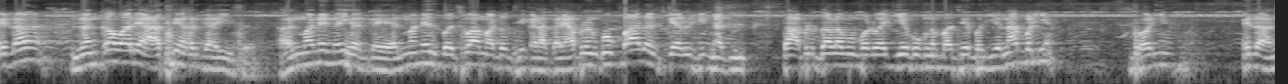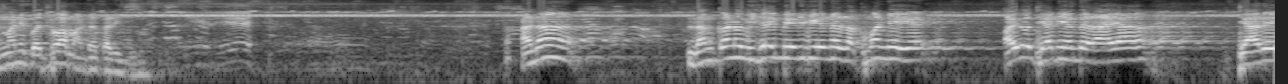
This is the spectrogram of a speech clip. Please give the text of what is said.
એટલે લંકા વાળે હાથે હરગાઈ છે. હનુમાને નહીં હરગાઈ, હનુમાને બચવા માટે ઠેકડા કરે આપણે કોઈક બાર જ કેરોસીન નાખ્યું. તો આપણે તળાવમાં પડવા જઈએ કોકને બચે ભરીએ, ના પડીએ ભણીએ એટલે હનુમાને બચવા માટે કરી છે અને લંકાનો વિજય મેળવી અને લક્ષ્મણને અયોધ્યાની અંદર આવ્યા ત્યારે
